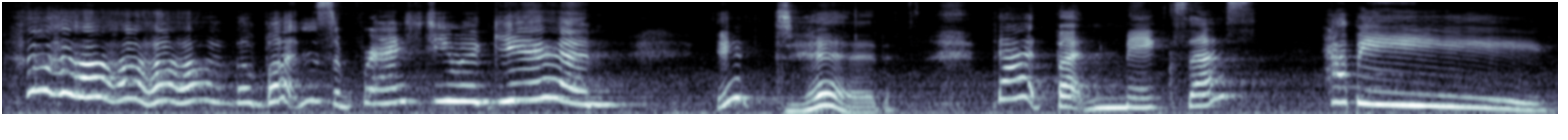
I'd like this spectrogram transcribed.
the button surprised you again. It did. That button makes us happy.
